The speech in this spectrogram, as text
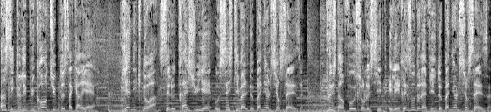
ainsi que les plus grands tubes de sa carrière. Yannick Noah, c'est le 13 juillet au Festival de Bagnols-sur-Cèze. Plus d'infos sur le site et les réseaux de la ville de Bagnols-sur-Cèze.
